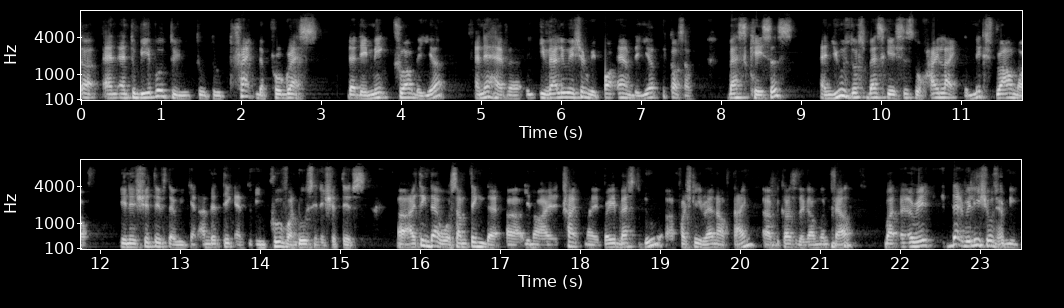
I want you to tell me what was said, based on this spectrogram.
uh, and, and to be able to, to, to track the progress that they make throughout the year and then have an evaluation report end of the year, pick out some best cases and use those best cases to highlight the next round of initiatives that we can undertake and to improve on those initiatives. Uh, I think that was something that uh, you know I tried my very best to do. Unfortunately, ran out of time uh, because the government fell. But uh, re- that really shows yep. to me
